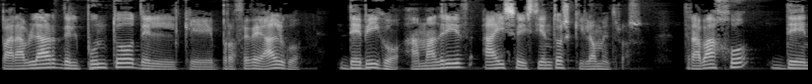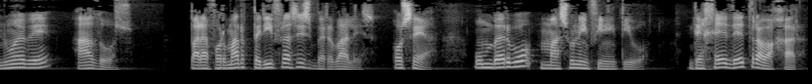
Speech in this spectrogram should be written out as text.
para hablar del punto del que procede algo. De Vigo a Madrid hay 600 kilómetros. Trabajo de 9 a 2. Para formar perífrasis verbales, o sea, un verbo más un infinitivo. Dejé de trabajar.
